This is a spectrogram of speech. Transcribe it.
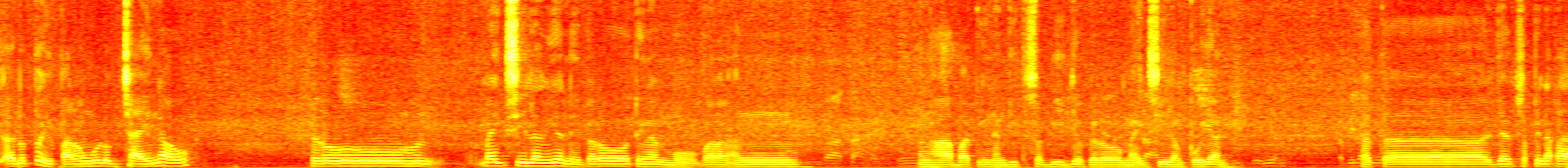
ano to eh, parang wall of China oh. Pero, maigsi lang yan eh. Pero, tingnan mo, parang ang, ang haba tingnan dito sa video, pero maigsi lang po yan. At uh, dyan sa pinaka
